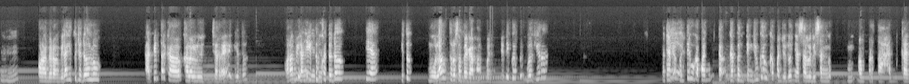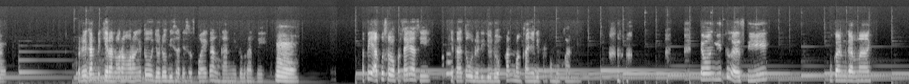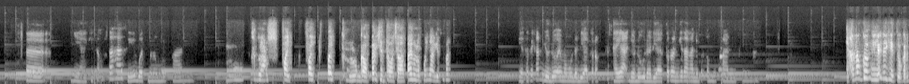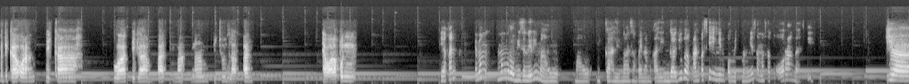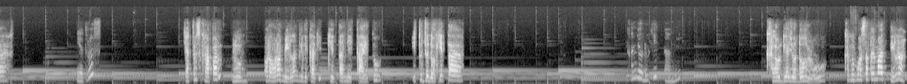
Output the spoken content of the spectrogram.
Mhm. orang-orang bilang itu jodoh lu. Tapi ntar kalau kalau lu cerai gitu orang Berarti bilangnya itu jodoh. bukan jodoh. Iya itu ngulang terus sampai kapan pun. Jadi gua gua kira tapi ya gak penting ungkapan gak, gak penting juga ungkapan jodohnya selalu bisa mempertahankan. Berarti kan pikiran orang-orang itu jodoh bisa disesuaikan kan itu berarti. Hmm, tapi aku selalu percaya sih kita itu udah dijodohkan makanya dipertemukan. Emang gitu gak sih? Bukan karena kita ya kita usaha sih buat menemukan. Hmm, kan harus fight fight fight. Kalau lu nggak fight cinta macam apa yang lu punya gitu kan? Ya tapi kan jodoh emang udah diatur. Percaya jodoh udah diatur dan kita akan dipertemukan gitu. Ya karena gue ngeliatnya gitu kan ketika orang nikah dua tiga empat lima enam tujuh delapan. Ya walaupun ya kan emang emang Robi sendiri mau mau nikah 5 sampai enam kali? Enggak juga kan pasti ingin komitmennya sama satu orang gak sih ya. Ya terus? Ya terus kenapa lu orang-orang bilang ketika ki- kita nikah itu itu jodoh kita? Kan jodoh kita bi kalau dia jodoh lu kan lu sampai mati lah.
